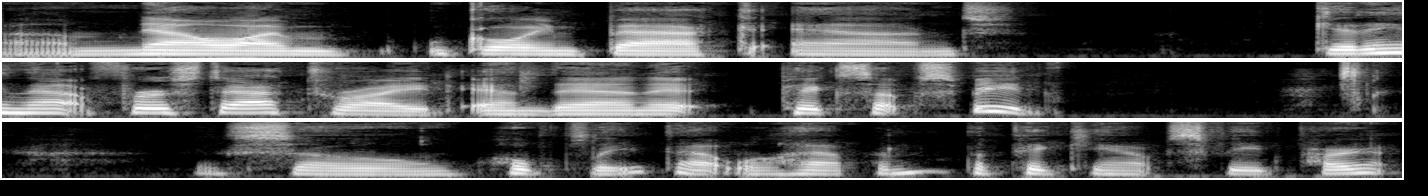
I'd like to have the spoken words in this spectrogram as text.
um, now I'm going back and getting that first act right, and then it picks up speed. So hopefully that will happen, the picking up speed part.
